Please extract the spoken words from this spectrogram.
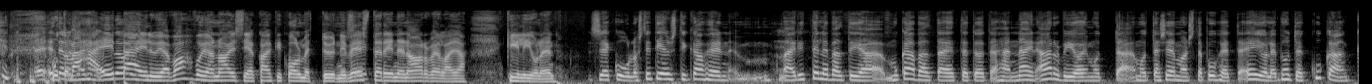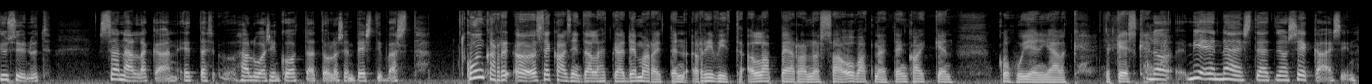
Mutta vähän epäilyjä, vahvoja naisia, kaikki kolme tyyni, no Westerinen, Arvela ja Kiljunen. Se kuulosti tietysti kauhean määrittelevältä ja mukavalta, että tuota, hän näin arvioi, mutta, mutta semmoista puhetta ei ole muuten kukaan kysynyt sanallakaan, että haluaisin ottaa tuollaisen pestin vastaan. Kuinka sekaisin tällä hetkellä demareiden rivit Lappeenrannassa ovat näiden kaikkien kohujen jälkeen ja keskellä? No, mie en näe sitä, että ne on sekaisin.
